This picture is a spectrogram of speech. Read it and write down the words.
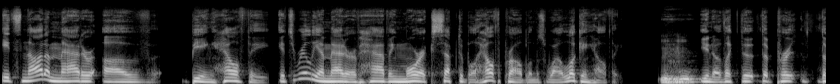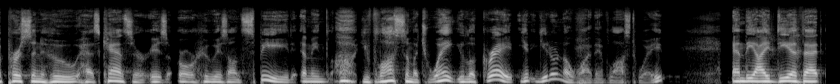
it's not a matter of being healthy. It's really a matter of having more acceptable health problems while looking healthy. Mhm. You know, like the the per, the person who has cancer is or who is on speed. I mean, oh, you've lost so much weight. You look great. You, you don't know why they've lost weight. And the idea that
